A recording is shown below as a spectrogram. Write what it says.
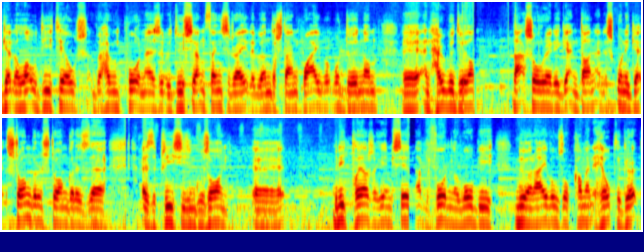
get the little details about how important it is that we do certain things right, that we understand why we're doing them uh, and how we do them. That's already getting done and it's going to get stronger and stronger as the as the pre-season goes on. Uh, we need players again. We said that before, and there will be new arrivals will come in to help the group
